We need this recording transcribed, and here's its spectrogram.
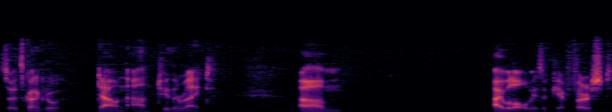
So it's going to go down and to the right. Um, I will always appear first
